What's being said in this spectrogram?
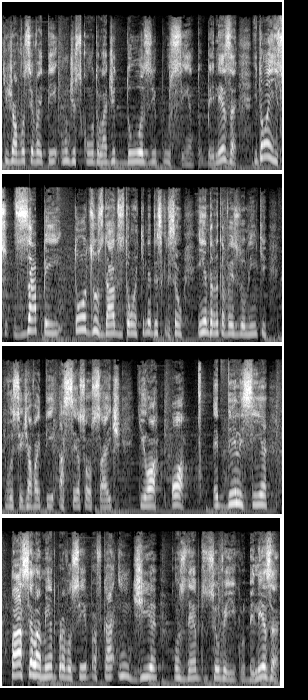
que já você vai ter um desconto lá de 12%, beleza? Então é isso, Zapay, todos os dados estão aqui na descrição, entra através do link que você já vai ter acesso ao site, que ó, ó, é delicinha, parcelamento para você para ficar em dia com os débitos do seu veículo, beleza?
